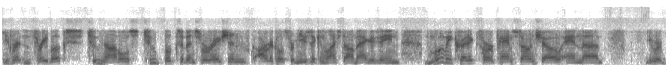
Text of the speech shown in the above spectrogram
You've written three books, two novels, two books of inspiration, articles for Music and Lifestyle magazine, movie critic for Pam Stone Show, and. You were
